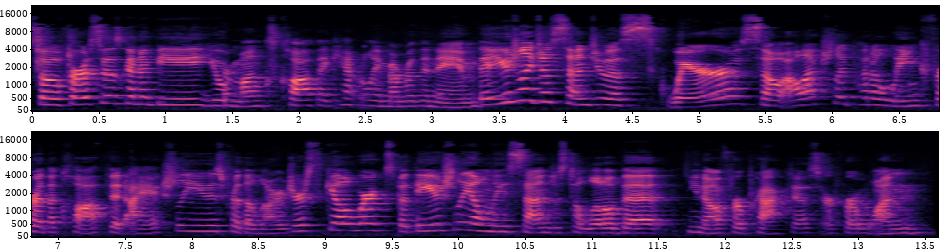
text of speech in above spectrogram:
So first is gonna be your monk's cloth. I can't really remember the name. They usually just send you a square. So I'll actually put a link for the cloth that I actually use for the larger scale works, but they usually only send just a little bit, you know, for practice or for one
